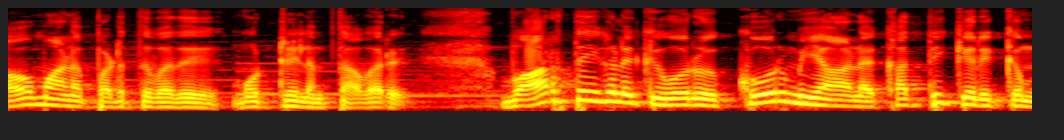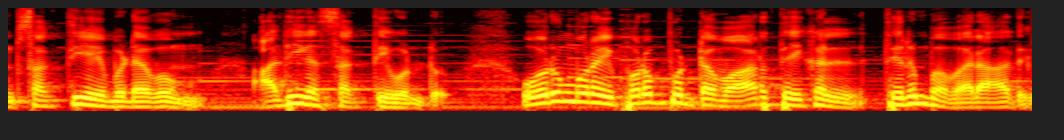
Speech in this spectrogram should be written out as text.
அவமானப்படுத்துவது முற்றிலும் தவறு. வார்த்தைகளுக்கு ஒரு கூர்மையான கத்திக்கிருக்கும் சக்தியை விடவும் அதிக சக்தி உண்டு. ஒருமுறை புறப்பட்ட வார்த்தைகள் திரும்ப வராது.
